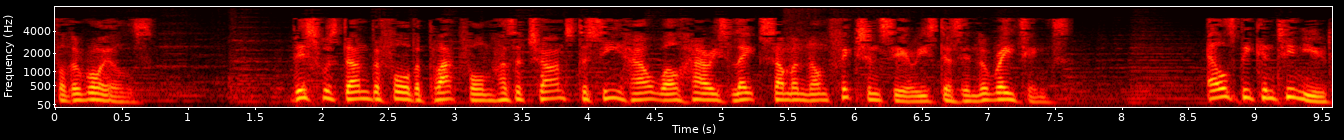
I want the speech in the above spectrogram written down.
for the royals. This was done before the platform has a chance to see how well Harry's late summer non-fiction series does in the ratings. Elsby continued,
